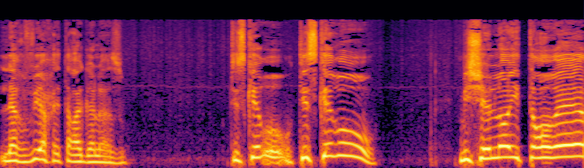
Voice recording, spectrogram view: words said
להרוויח את העגלה הזו. תזכרו, תזכרו, מי שלא יתעורר,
